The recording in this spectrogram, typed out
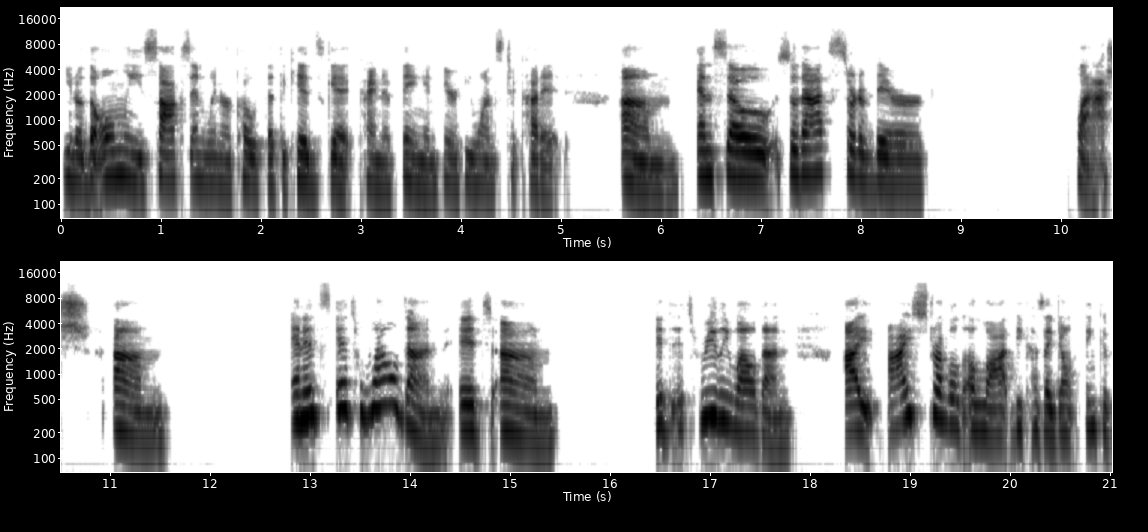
you know the only socks and winter coat that the kids get kind of thing and here he wants to cut it. Um and so so that's sort of their clash. Um and it's it's well done. It um it, it's really well done. I I struggled a lot because I don't think of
